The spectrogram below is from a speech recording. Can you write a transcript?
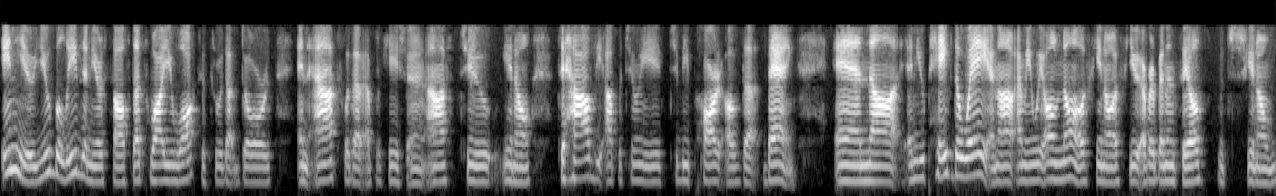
in you. You believed in yourself. That's why you walked through that doors and asked for that application and asked to, you know, to have the opportunity to be part of the bank and uh and you paved the way. And uh, i mean we all know if you know if you ever been in sales which you know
